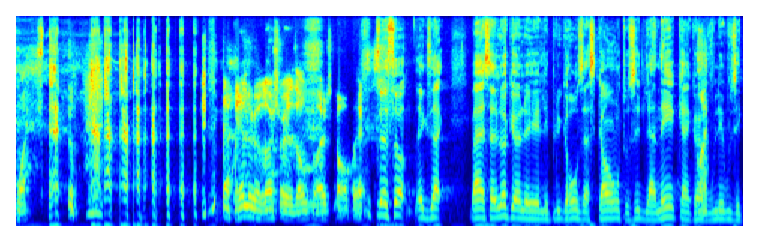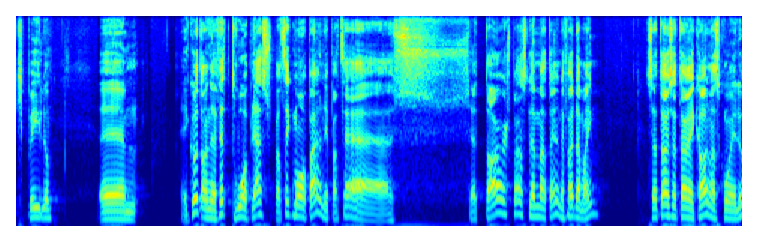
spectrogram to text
Ouais. Après le rush, eux autres, ouais, je comprends. C'est ça, exact. Ben, c'est là que les, les plus grosses escomptes aussi de l'année, quand Ouais. vous voulez vous équiper. Là. Euh, écoute, on a fait trois places. Je suis parti avec mon père. On est parti à 7 heures, je pense, le matin. On a fait de même. 7 h, 7 h 15 dans ce coin-là.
